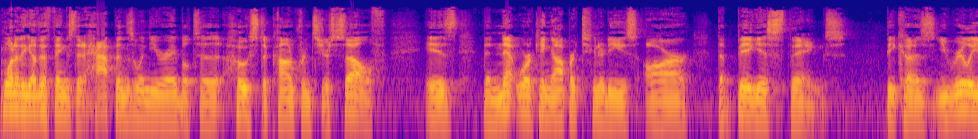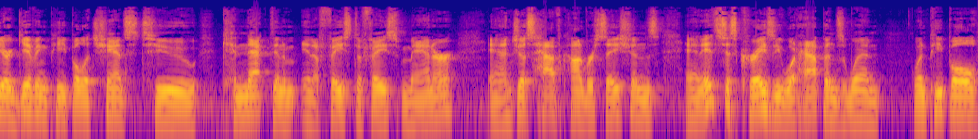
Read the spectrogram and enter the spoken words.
one of the other things that happens when you're able to host a conference yourself is the networking opportunities are the biggest things because you really are giving people a chance to connect in, in a face-to-face manner and just have conversations and it's just crazy what happens when when people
